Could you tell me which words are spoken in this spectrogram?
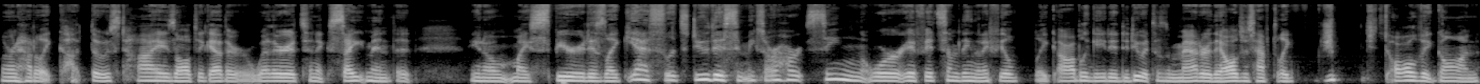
learn how to like cut those ties all together whether it's an excitement that you know, my spirit is like, yes, let's do this. It makes our heart sing. Or if it's something that I feel like obligated to do, it doesn't matter. They all just have to like, all of it gone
